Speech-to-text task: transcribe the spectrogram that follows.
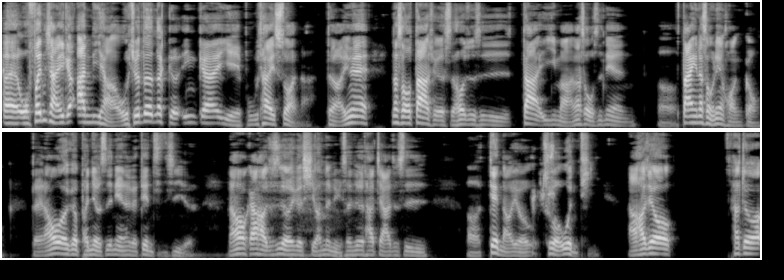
呃，我分享一个案例哈，我觉得那个应该也不太算啊，对啊，因为那时候大学的时候就是大一嘛，那时候我是念呃大一那时候我念环工，对，然后我有一个朋友是念那个电子系的，然后刚好就是有一个喜欢的女生，就是她家就是呃电脑有出了问题，然后她就她就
